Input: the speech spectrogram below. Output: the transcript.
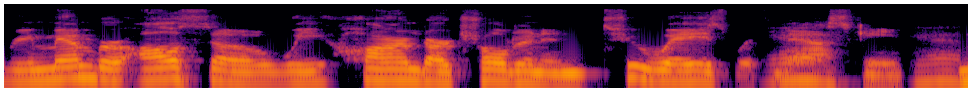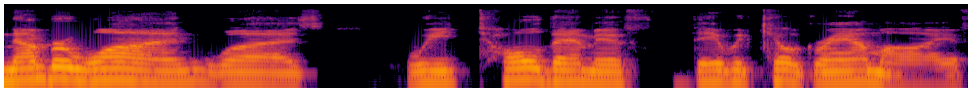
remember also we harmed our children in two ways with yeah, masking. Yeah. Number one was we told them if they would kill grandma if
